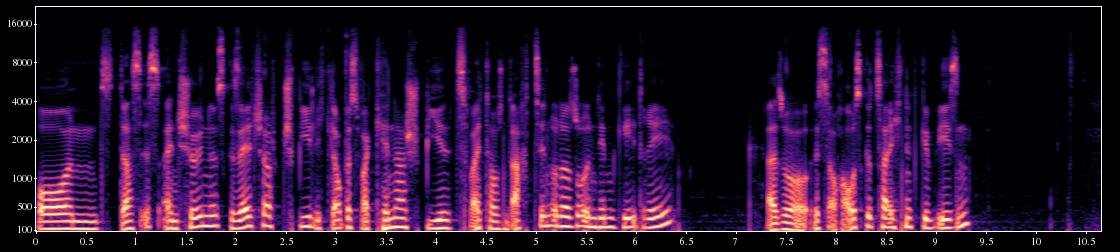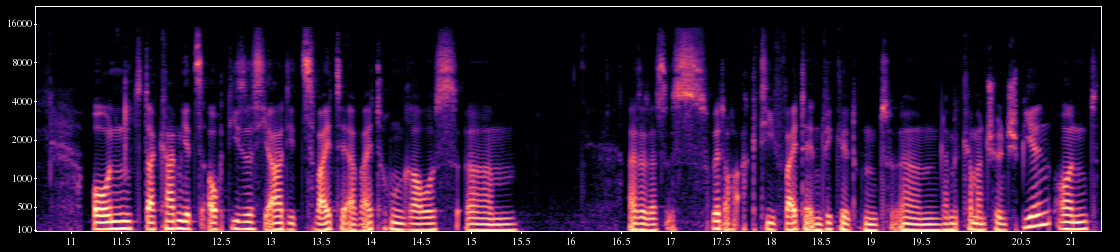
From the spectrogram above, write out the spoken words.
Und das ist ein schönes Gesellschaftsspiel. Ich glaube, es war Kennerspiel 2018 oder so in dem G-Dreh. Also ist auch ausgezeichnet gewesen. Und da kam jetzt auch dieses Jahr die zweite Erweiterung raus. Ähm, also das ist, wird auch aktiv weiterentwickelt und ähm, damit kann man schön spielen. Und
